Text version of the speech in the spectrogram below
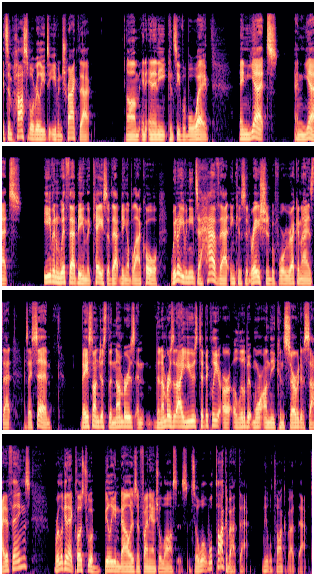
It's impossible really to even track that um, in, in any conceivable way. And yet, and yet, even with that being the case, of that being a black hole, we don't even need to have that in consideration before we recognize that, as I said, based on just the numbers and the numbers that I use typically are a little bit more on the conservative side of things we're looking at close to a billion dollars in financial losses. So we'll, we'll talk about that. We will talk about that.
